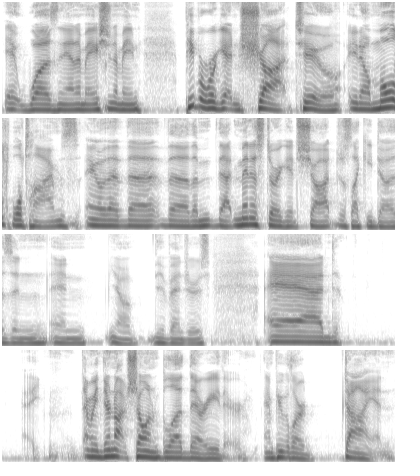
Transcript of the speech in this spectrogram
it was an animation. I mean, people were getting shot too, you know, multiple times. You know, that the, the the that minister gets shot just like he does in in you know the Avengers, and I mean, they're not showing blood there either, and people are dying.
